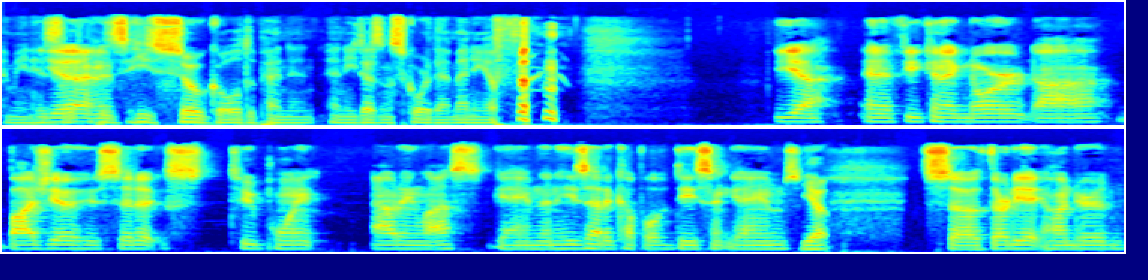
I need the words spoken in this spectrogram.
I mean his, Yeah. his he's so goal dependent and he doesn't score that many of them. yeah. And if you can ignore uh, Baggio Husidic's two point outing last game, then he's had a couple of decent games. yep. So 3,800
